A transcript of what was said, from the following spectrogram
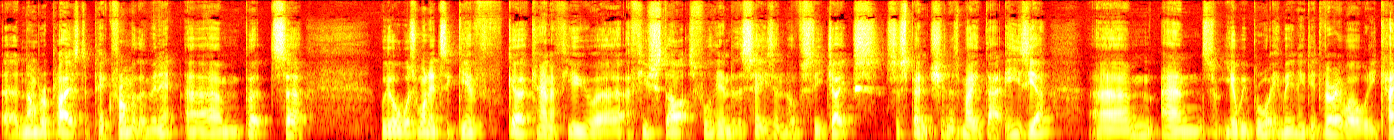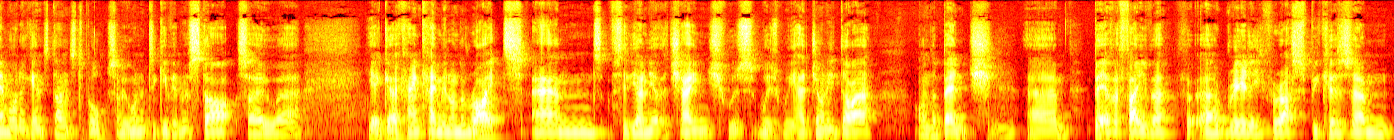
uh, number of players to pick from at the minute, um, but uh, we always wanted to give Gurkhan a few uh, a few starts for the end of the season. Obviously, Jake's suspension has made that easier. Um, and yeah, we brought him in. He did very well when he came on against Dunstable, so we wanted to give him a start. So uh, yeah, Gurkhan came in on the right, and obviously the only other change was was we had Johnny Dyer on the bench. Mm. Um, bit of a favour, uh, really, for us because um,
